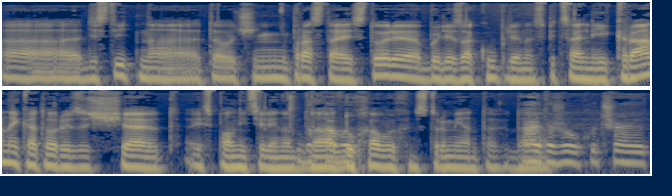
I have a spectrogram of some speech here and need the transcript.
А, действительно, это очень непростая история. Были закуплены специальные экраны, которые защищают исполнителей на духовых, на духовых инструментах. Да. А это же ухудшает?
